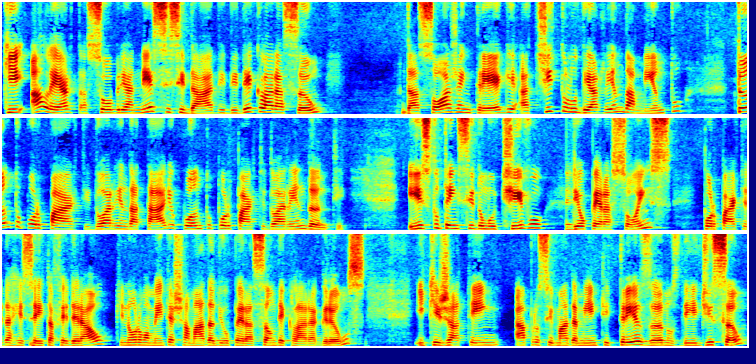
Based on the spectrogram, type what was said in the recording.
que alerta sobre a necessidade de declaração da soja entregue a título de arrendamento, tanto por parte do arrendatário quanto por parte do arrendante. Isto tem sido motivo de operações por parte da Receita Federal, que normalmente é chamada de Operação Declara Grãos, e que já tem aproximadamente três anos de edição.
